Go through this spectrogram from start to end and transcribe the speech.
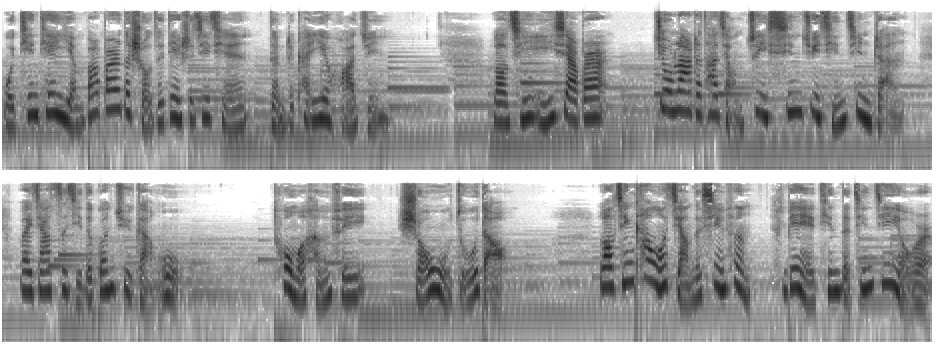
我天天眼巴巴的守在电视机前等着看夜华君。老秦一下班就拉着他讲最新剧情进展，外加自己的观剧感悟，唾沫横飞，手舞足蹈。老秦看我讲的兴奋，便也听得津津有味儿。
